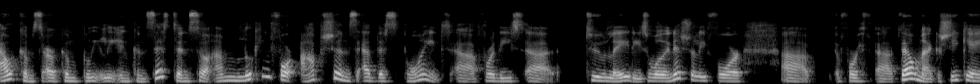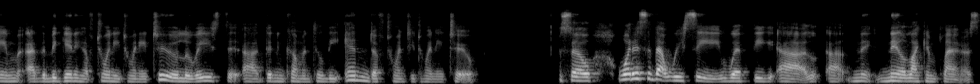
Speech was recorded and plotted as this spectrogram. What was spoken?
outcomes are completely inconsistent. So I'm looking for options at this point uh, for these uh, two ladies. Well, initially for uh, for uh, Thelma, she came at the beginning of 2022. Louise uh, didn't come until the end of 2022. So what is it that we see with the uh, uh, nail lichen planus?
